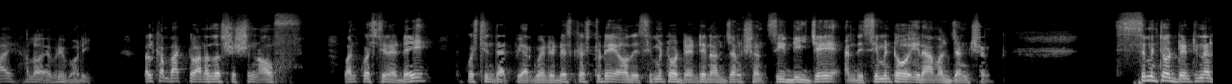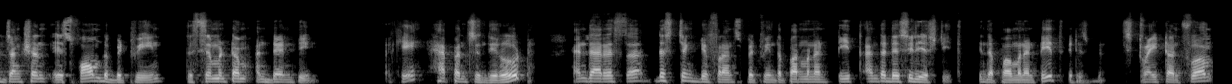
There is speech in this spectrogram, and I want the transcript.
Hi, hello everybody. Welcome back to another session of One Question a Day. The question that we are going to discuss today are the cemento-dentinal junction, CDJ, and the cemento-enamel junction. Cemento-dentinal junction is formed between the cementum and dentin. Okay, happens in the root, and there is a distinct difference between the permanent teeth and the deciduous teeth. In the permanent teeth, it is straight and firm,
